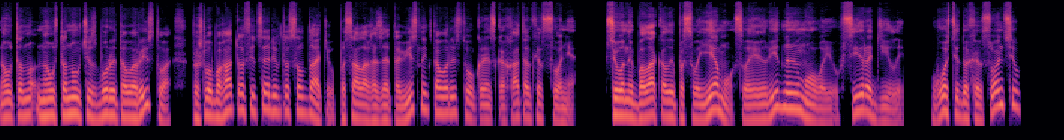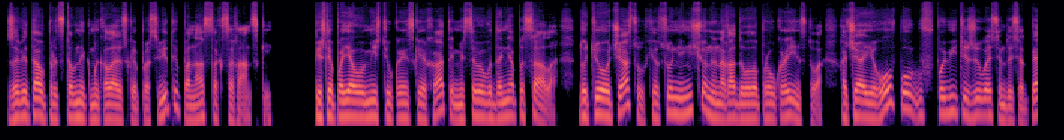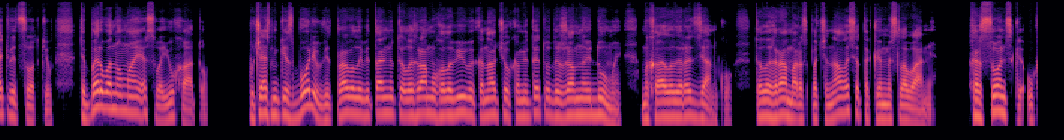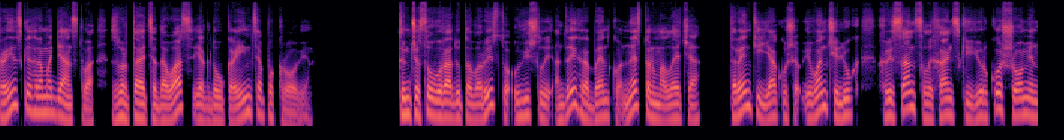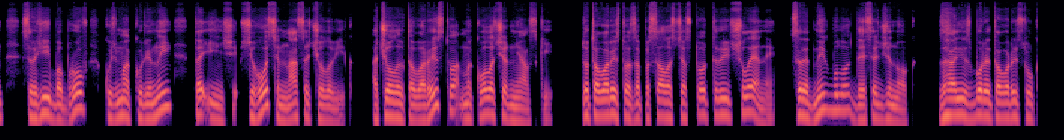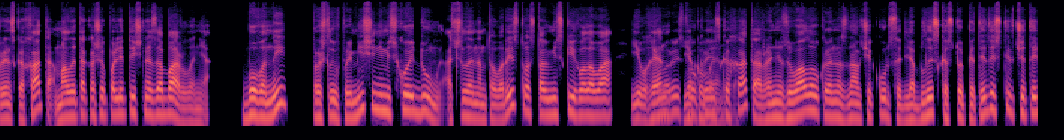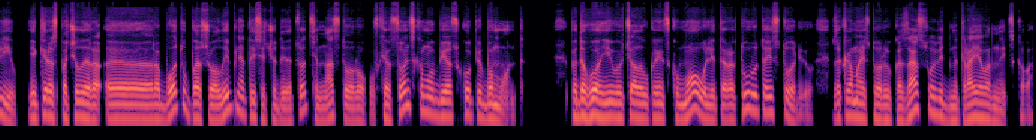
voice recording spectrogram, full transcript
На, установці збори товариства прийшло багато офіцерів та солдатів, писала газета Вісник товариства Українська хата в Херсоні. Всі вони балакали по-своєму, своєю рідною мовою, всі раділи. В гості до херсонців завітав представник Миколаївської просвіти Панас Саксаганський. Після появи в місті української хати місцеве видання писало, до цього часу в Херсоні нічого не нагадувало про українство, хоча його в повіті живе 75%. Тепер воно має свою хату. Учасники зборів відправили вітальну телеграму голові виконавчого комітету Державної думи Михайлові Радзянку. Телеграма розпочиналася такими словами: Херсонське українське громадянство звертається до вас як до українця по крові. Тимчасову раду товариства увійшли Андрій Грабенко, Нестор Малеча, Терентій Якушев, Іван Челюк, Хрисан Флиханський, Юрко Шомін, Сергій Бобров, Кузьма Куріний та інші. Всього 17 чоловік. А чолив товариства Микола Чернявський. До товариства записалося 103 члени, серед них було 10 жінок. Загальні збори товариства Українська хата мали також і політичне забарвлення, бо вони пройшли в приміщенні міської думи, а членом товариства став міський голова Євген Товариство Яковенко. «Українська хата організувало українознавчі курси для близько 150 вчителів, які розпочали е, роботу 1 липня 1917 року в Херсонському біоскопі Бомонт. Педагоги вивчали українську мову, літературу та історію, зокрема історію казацтва від Дмитра Яворницького.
